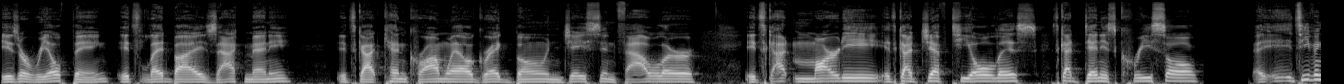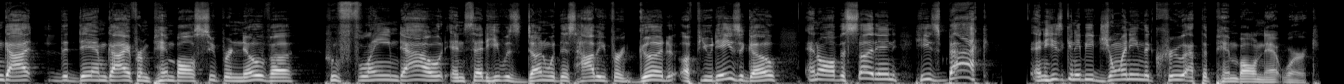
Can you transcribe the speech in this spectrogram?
is a real thing. It's led by Zach Meny. It's got Ken Cromwell, Greg Bone, Jason Fowler. It's got Marty. It's got Jeff Teolis. It's got Dennis Kriesel. It's even got the damn guy from Pinball Supernova who flamed out and said he was done with this hobby for good a few days ago. And all of a sudden, he's back and he's going to be joining the crew at the Pinball Network.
